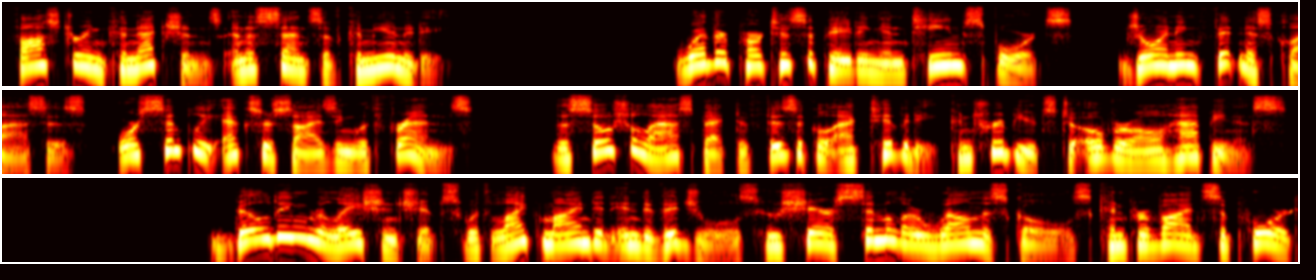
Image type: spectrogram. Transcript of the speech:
fostering connections and a sense of community. Whether participating in team sports, joining fitness classes, or simply exercising with friends, the social aspect of physical activity contributes to overall happiness. Building relationships with like minded individuals who share similar wellness goals can provide support,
